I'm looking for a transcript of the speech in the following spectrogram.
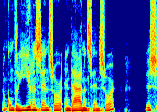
Dan komt er hier een sensor en daar een sensor. Dus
